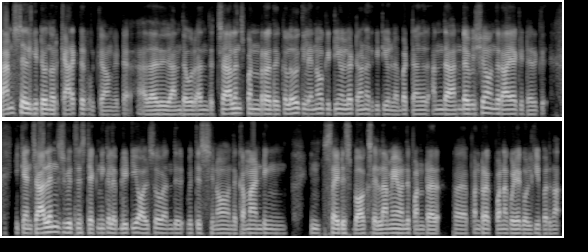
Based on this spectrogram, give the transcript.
ராம்ஸ்டேல் கிட்ட வந்து ஒரு கேரக்டர் இருக்கு அவங்ககிட்ட. அதாவது அந்த ஒரு அந்த சேலஞ்ச் பண்றதுக்கு அளவுக்கு லெனோ கிட்டயும் இல்லை டேர்னர் கிட்டயும் இல்லை. பட் அந்த அந்த விஷயம் வந்து ராயா கிட்ட இருக்கு. He can challenge with his technical ability also வந்து his you know அந்த commanding inside his box எல்லாமே வந்து பண்ற பண்ற பண்ணக்கூடிய கோல் கீப்பர் தான்.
